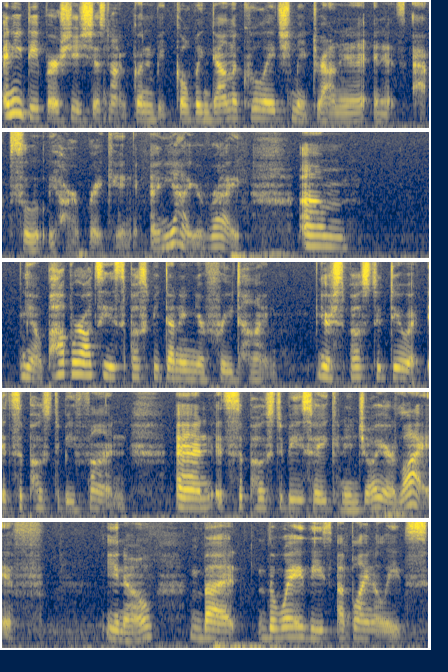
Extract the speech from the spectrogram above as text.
Any deeper, she's just not going to be gulping down the Kool Aid. She may drown in it, and it's absolutely heartbreaking. And yeah, you're right. Um, you know, paparazzi is supposed to be done in your free time. You're supposed to do it. It's supposed to be fun. And it's supposed to be so you can enjoy your life, you know. But the way these upline elites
